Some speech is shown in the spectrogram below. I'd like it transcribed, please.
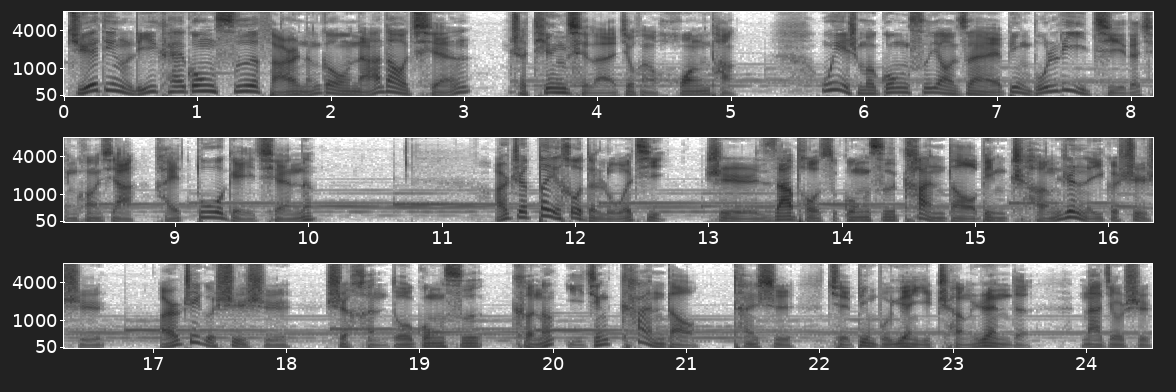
决定离开公司反而能够拿到钱，这听起来就很荒唐。为什么公司要在并不利己的情况下还多给钱呢？而这背后的逻辑是，Zappos 公司看到并承认了一个事实，而这个事实是很多公司可能已经看到，但是却并不愿意承认的，那就是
